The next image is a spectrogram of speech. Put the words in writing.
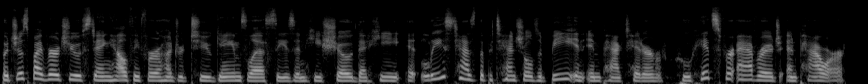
but just by virtue of staying healthy for 102 games last season, he showed that he at least has the potential to be an impact hitter who hits for average and power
